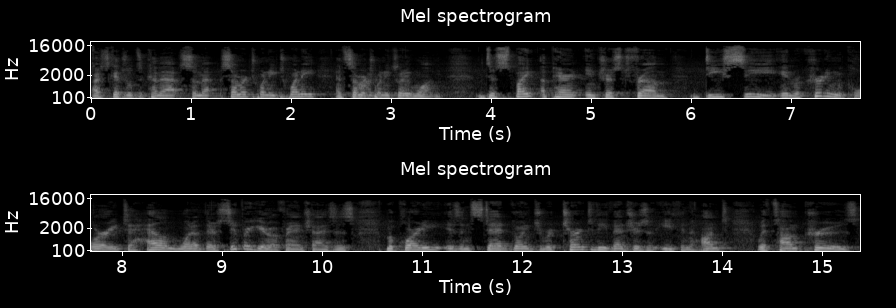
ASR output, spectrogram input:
are scheduled to come out sum- summer 2020 and summer 2021. Despite apparent interest from DC in recruiting McQuarrie to helm one of their superhero franchises, McQuarrie is instead going to return to the adventures of Ethan Hunt with Tom Cruise.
